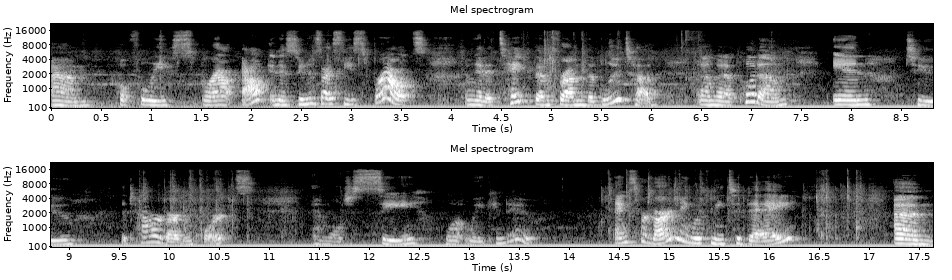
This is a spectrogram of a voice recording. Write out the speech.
um, hopefully sprout out. And as soon as I see sprouts, I'm gonna take them from the blue tub and I'm gonna put them into the tower garden ports and we'll just see what we can do. Thanks for gardening with me today. Um,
